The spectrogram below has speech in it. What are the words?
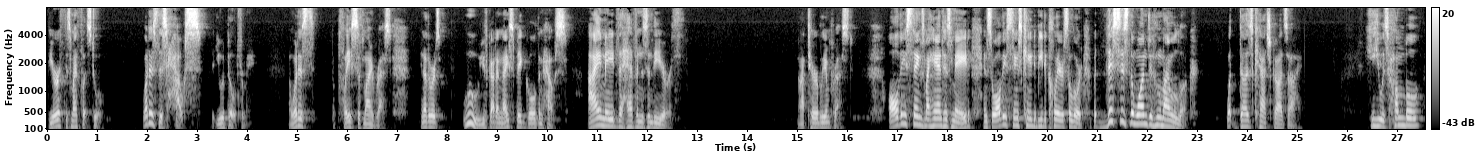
the earth is my footstool. What is this house that you would build for me? And what is the place of my rest? In other words, ooh, you've got a nice big golden house. I made the heavens and the earth. Not terribly impressed. All these things my hand has made, and so all these things came to be, declares the Lord. But this is the one to whom I will look. What does catch God's eye? He who is humble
